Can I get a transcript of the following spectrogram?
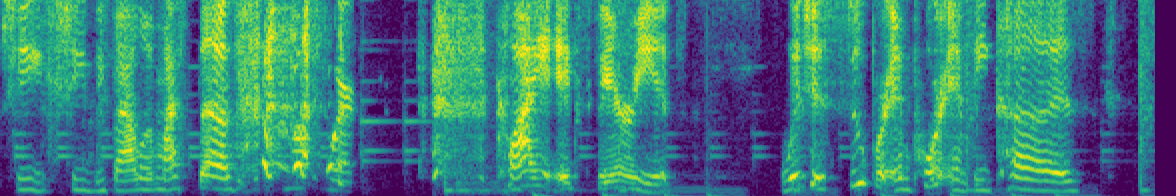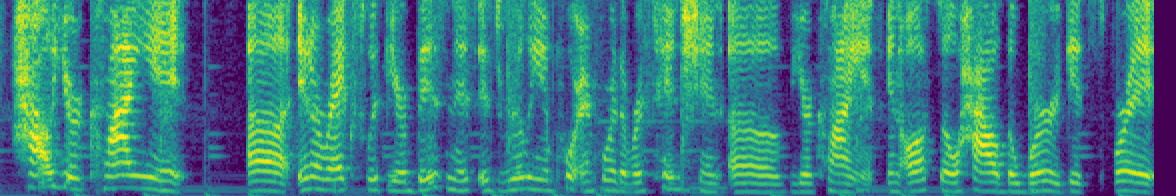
she, she be following my stuff. client experience which is super important because how your client uh, interacts with your business is really important for the retention of your clients and also how the word gets spread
